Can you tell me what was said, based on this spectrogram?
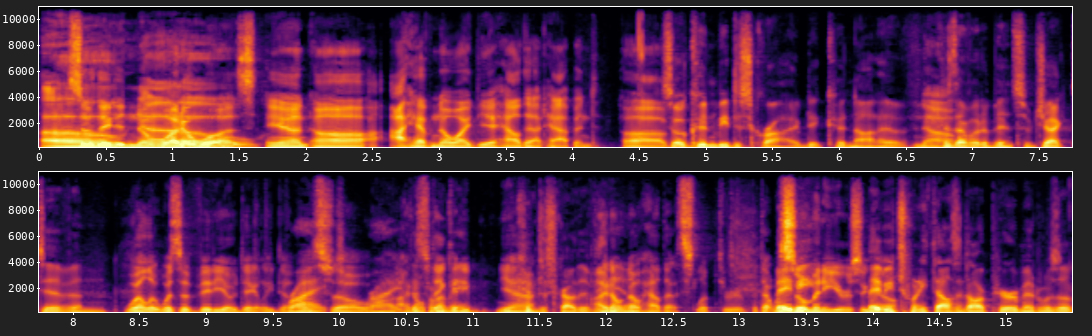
so they Oh, didn't know what it was, and uh, I have no idea how that happened. Uh, so it couldn't be described. It could not have. No. because that would have been subjective and well, it was a video daily double, Right, so right. I don't That's what I think any. mean. You couldn't describe the video. I don't know how that slipped through, but that was so many years ago. Maybe twenty thousand dollar pyramid was a,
